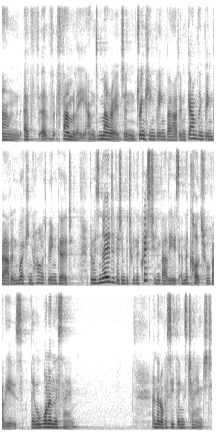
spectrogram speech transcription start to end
and of, of, family and marriage and drinking being bad and gambling being bad and working hard being good. There was no division between the Christian values and the cultural values. They were one and the same. And then obviously things changed.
